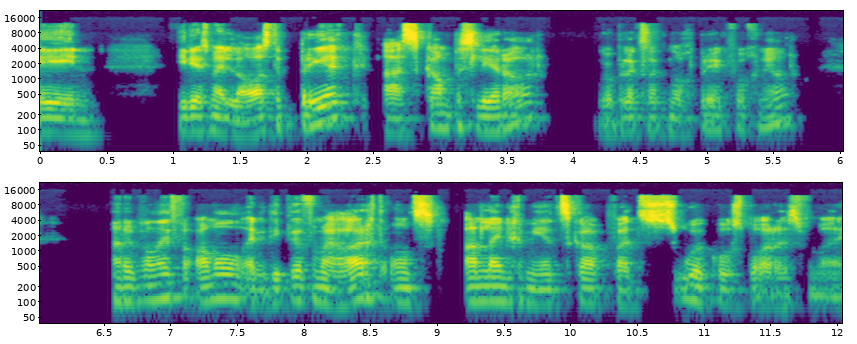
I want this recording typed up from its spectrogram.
En hierdie is my laaste preek as kampusleraar. Hooplik sal ek nog preek volgende jaar. Maar ek wil net vir almal uit die diepte van my hart ons aanlyn gemeenskap wat so kosbaar is vir my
